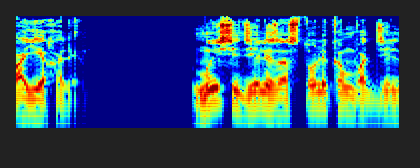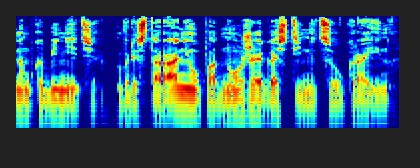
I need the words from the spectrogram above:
Поехали. Мы сидели за столиком в отдельном кабинете, в ресторане у подножия гостиницы «Украина».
